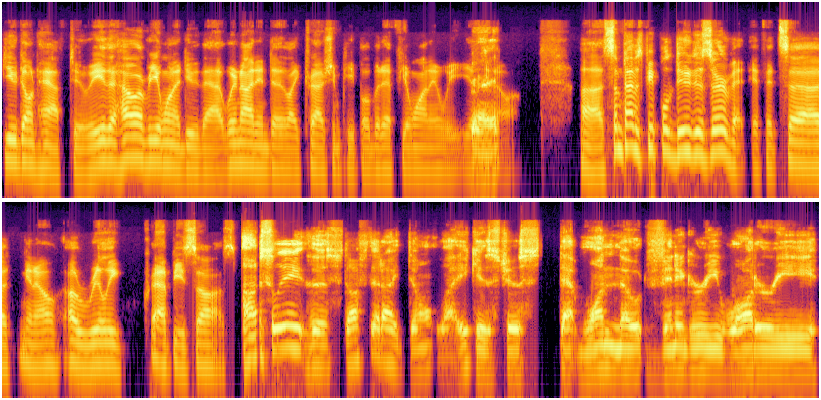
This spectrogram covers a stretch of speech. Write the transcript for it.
you don't have to. Either however you want to do that. We're not into like trashing people, but if you want to, we you Right. know. Uh, sometimes people do deserve it if it's a you know a really crappy sauce. Honestly, the stuff that I don't like is just that one note vinegary, watery,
